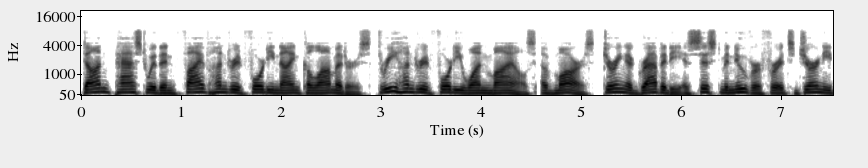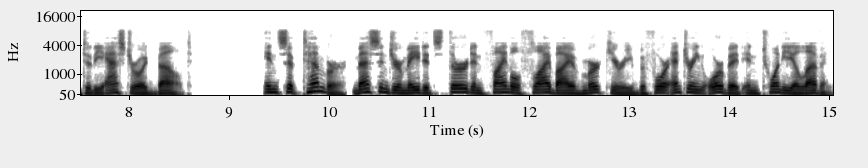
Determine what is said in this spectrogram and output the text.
Dawn passed within 549 kilometers (341 miles) of Mars during a gravity assist maneuver for its journey to the asteroid belt. In September, Messenger made its third and final flyby of Mercury before entering orbit in 2011.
